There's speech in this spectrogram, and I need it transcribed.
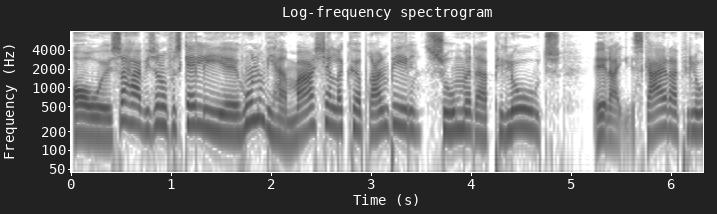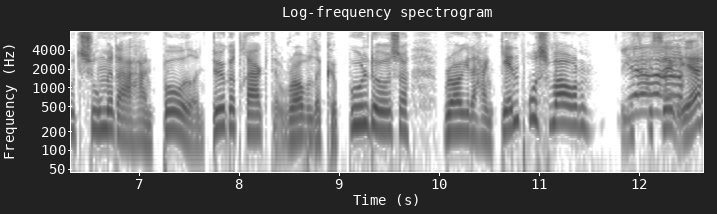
Og øh, så har vi så nogle forskellige øh, hunde. Vi har Marshall, der kører brandbil, Zuma, der er pilot, øh, nej, Sky, der er pilot, Zuma, der har en båd og en dykkerdragt, Rubble, der kører bulldozer, Rocky, der har en genbrugsvogn, Lidt yeah! specielt, ja.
